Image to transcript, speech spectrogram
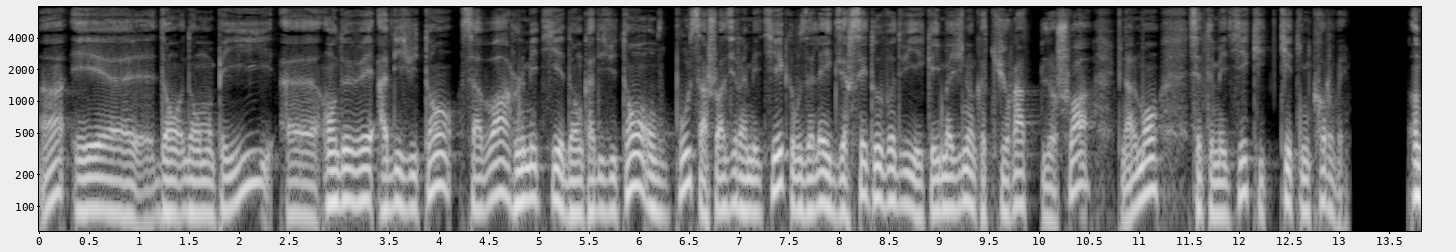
Hein et euh, dans, dans mon pays, on devait à 18 ans savoir le métier. Donc à 18 ans, on vous pousse à choisir un métier que vous allez exercer toute votre vie. Et que, imaginons que tu rates le choix, finalement, c'est un métier qui, qui est une corvée. En,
